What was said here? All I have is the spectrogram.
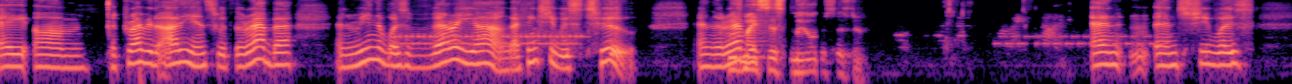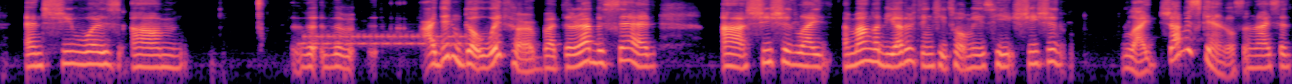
a um a private audience with the Rebbe, and Rena was very young. I think she was two, and the Rebbe. my sister, my older sister. And and she was, and she was um, the the. I didn't go with her, but the Rebbe said uh, she should light, among the other things he told me, is he she should light Shabbos candles. And I said,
